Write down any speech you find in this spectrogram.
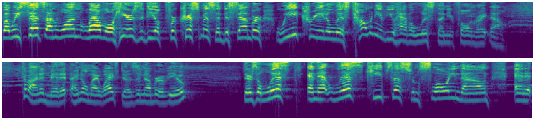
But we sense on one level, here's the deal. For Christmas and December, we create a list. How many of you have a list on your phone right now? Come on, admit it. I know my wife does, a number of you. There's a list, and that list keeps us from slowing down, and it,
